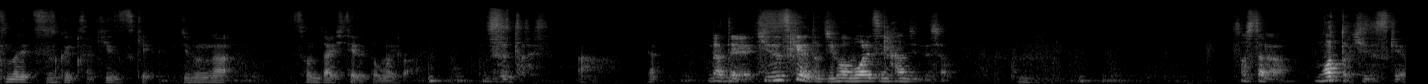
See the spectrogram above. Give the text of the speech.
つまで続くんですか傷つけ。る自分が存在してると思えば。ずっとです。あ。だって傷つけると自分を猛烈に感じるでしょ、そしたらもっと傷つけよ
